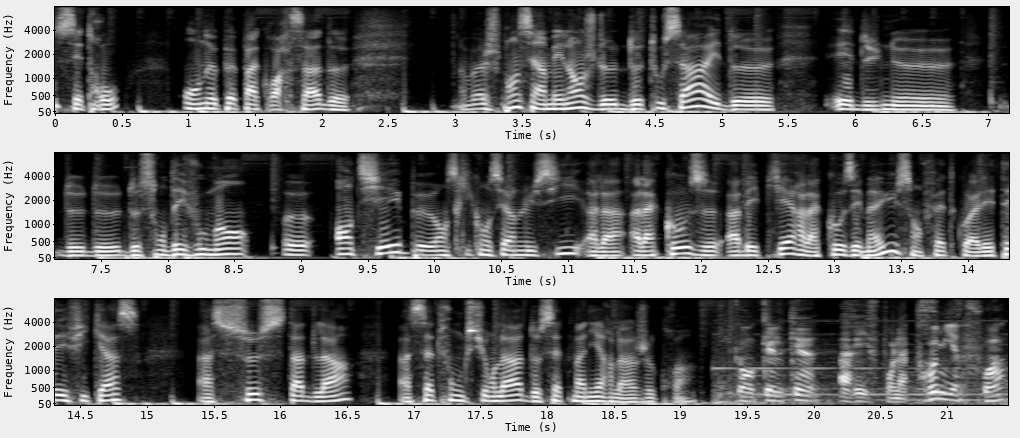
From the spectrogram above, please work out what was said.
c'est trop. On ne peut pas croire ça. De... Bah, Je pense c'est un mélange de, tout ça et de son dévouement euh, entier euh, en ce qui concerne Lucie à la, à la cause Abbé Pierre, à la cause Emmaüs en fait quoi. Elle était efficace à ce stade-là, à cette fonction-là, de cette manière-là, je crois. Quand quelqu'un arrive pour la première fois,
